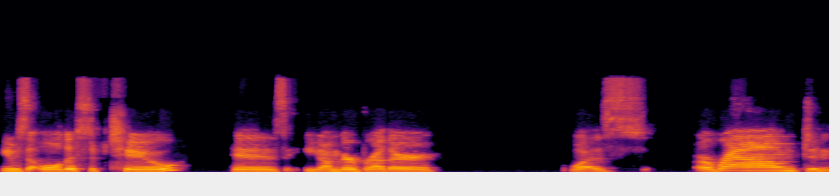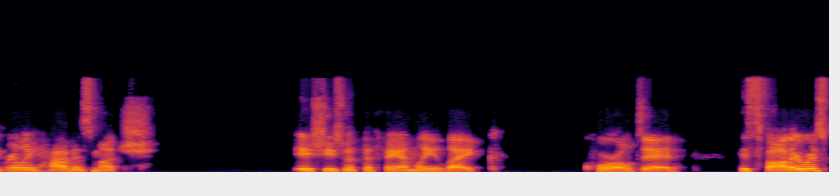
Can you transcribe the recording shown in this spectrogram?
he was the oldest of two. His younger brother was around, didn't really have as much issues with the family like Corll did. His father was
